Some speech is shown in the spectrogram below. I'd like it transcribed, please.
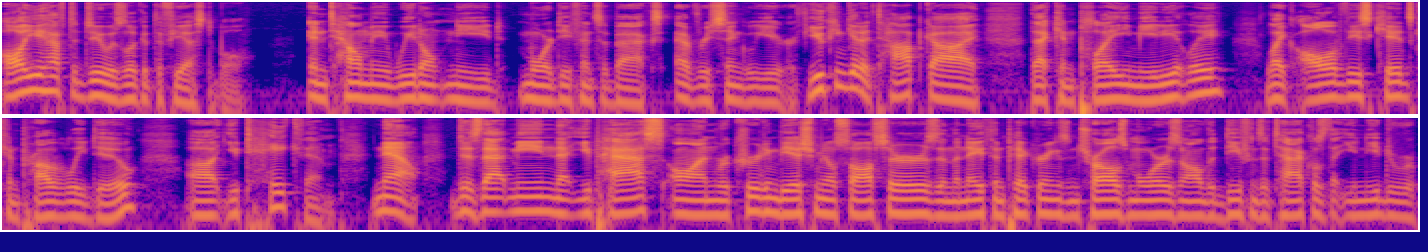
All you have to do is look at the Fiesta Bowl and tell me we don't need more defensive backs every single year. If you can get a top guy that can play immediately, like all of these kids can probably do, uh, you take them. Now, does that mean that you pass on recruiting the Ishmael Sopshers and the Nathan Pickerings and Charles Moores and all the defensive tackles that you need to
